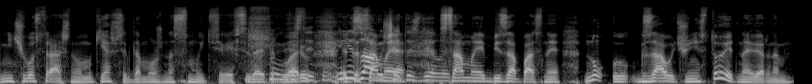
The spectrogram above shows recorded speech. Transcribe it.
Ничего страшного, макияж всегда можно смыть. Я всегда это говорю. Действительно. Или это самое, это сделает. самое безопасное. Ну, э, к завучу не стоит, наверное.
